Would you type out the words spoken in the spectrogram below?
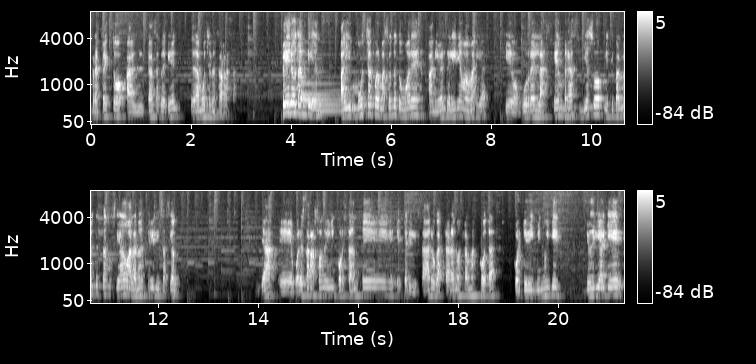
Respecto al cáncer de piel, se da mucho en esta raza. Pero también hay mucha formación de tumores a nivel de línea mamaria que ocurre en las hembras y eso principalmente está asociado a la no esterilización. ¿Ya? Eh, por esa razón es importante esterilizar o castrar a nuestras mascotas porque disminuye, yo diría que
